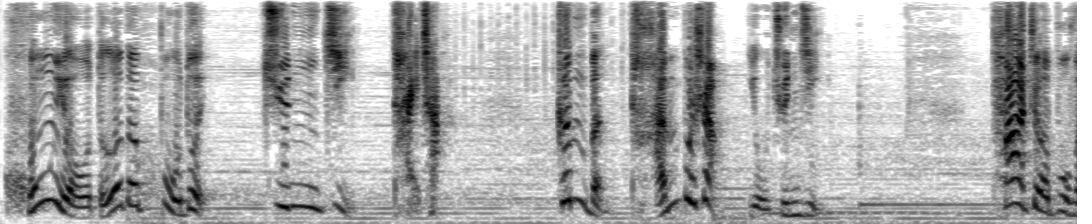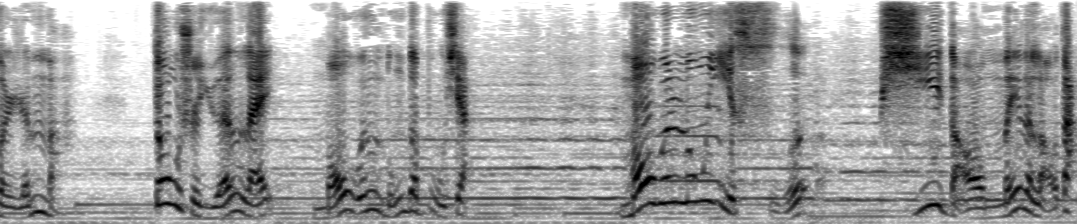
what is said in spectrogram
孔有德的部队军纪太差，根本谈不上有军纪。他这部分人马都是原来毛文龙的部下。毛文龙一死，皮岛没了老大。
